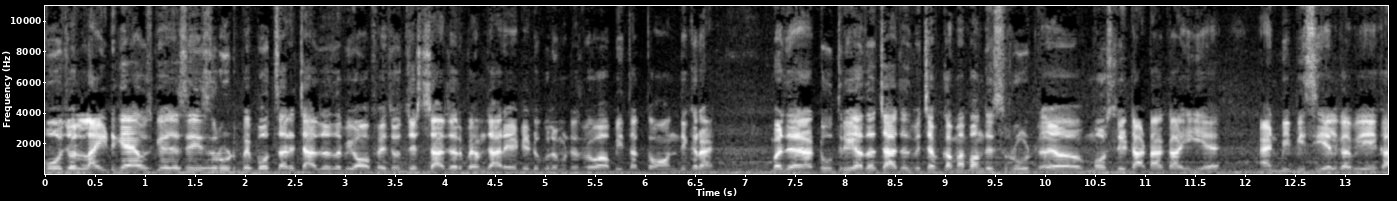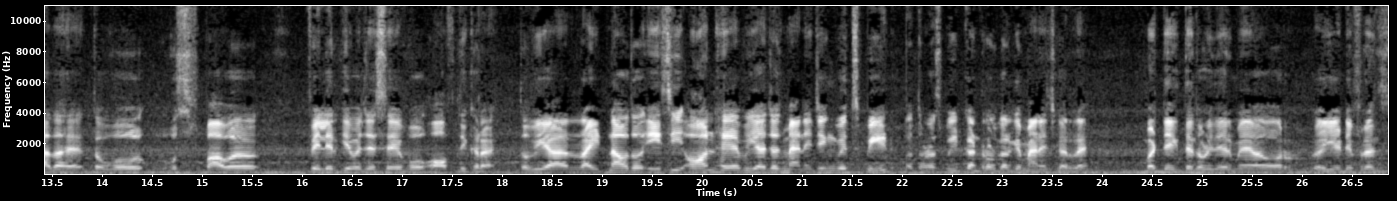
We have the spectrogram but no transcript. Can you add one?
वो जो लाइट गया है उसकी वजह से इस रूट पे बहुत सारे चार्जर्स अभी ऑफ़ है। जो जिस चार्जर पे हम जा रहे हैं एटी टू किलोमीटर में वो अभी तक तो ऑन दिख रहा है। But there are two three other chargers which have come up on this route mostly Tata का ही है। एंड बीपीसीएल का भी एक आधा है। तो वो, उस पावर फेलियर की वजह से वो ऑफ़ दिख रहा है। तो वी आर राइट नाउ तो ए सी ऑन है we are just managing with speed थोड़ा स्पीड कंट्रोल करके मैनेज कर रहे हैं। बट देखते हैं थोड़ी देर में और ये डिफरेंस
